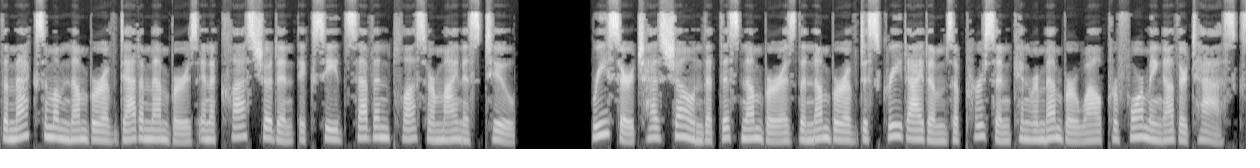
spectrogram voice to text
the maximum number of data members in a class shouldn't exceed 7 plus or minus 2. Research has shown that this number is the number of discrete items a person can remember while performing other tasks.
